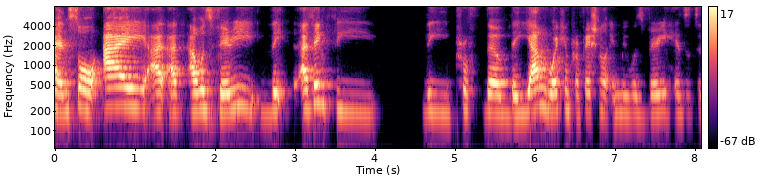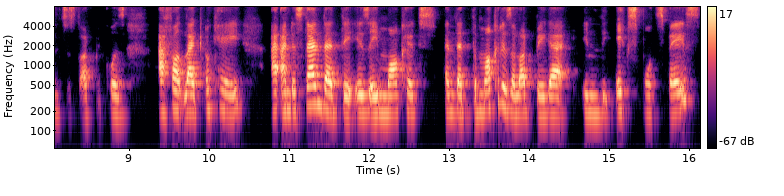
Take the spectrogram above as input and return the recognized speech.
And so I, I i was very the i think the the the the young working professional in me was very hesitant to start because i felt like okay i understand that there is a market and that the market is a lot bigger in the export space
